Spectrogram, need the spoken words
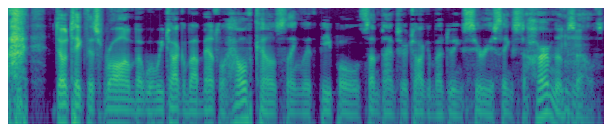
don't take this wrong, but when we talk about mental health counseling with people, sometimes we're talking about doing serious things to harm Mm-hmm. themselves.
